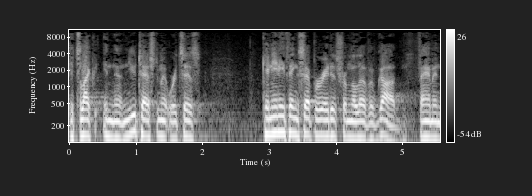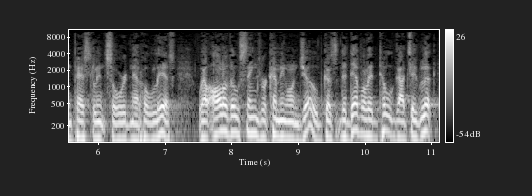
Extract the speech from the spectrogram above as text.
It's like in the New Testament where it says, can anything separate us from the love of God? Famine, pestilence, sword, and that whole list. Well, all of those things were coming on Job because the devil had told God, said, look,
